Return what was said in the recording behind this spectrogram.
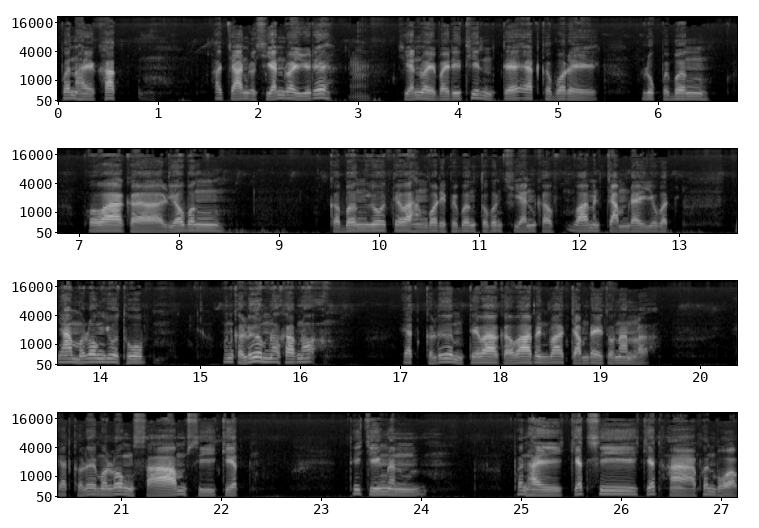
เพิ่นให้คัก อาจารย์ก็เขียนไว้อยู่เด้ เขียนไว้ใบไดีทิ้นแต่แอดก็บ่ได้ลุกไปเบิ่งเพราะว่าก็เลี้ยวเบิ่งก็เบิ่งอยู่แต่ว่าหังบ่ได้ไปเบิ่งตัวเพิ่นเขียนกับว่ามันจำได้อยู่บัดย่ามมาลง YouTube มันก็ลืมเนาะครับเนาะแอดก็เริ่มแต่ว่าก็ว่าเป็นว่าจำได้ตัวนั้นละแอดก็เลยมาลงสามสี่เกตที่จริงนั่นเพิ่นให้เกตสี่เกตห้าเพิ่นบอก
